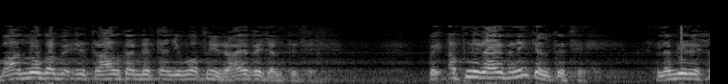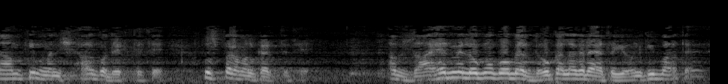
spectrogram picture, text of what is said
بعض لوگ اب اعتراض کر دیتے ہیں جی وہ اپنی رائے پہ چلتے تھے۔ بھائی اپنی رائے پہ نہیں چلتے تھے۔ نبی اسلام کی منشا کو دیکھتے تھے، اس پر عمل کرتے تھے۔ اب ظاہر میں لوگوں کو اگر دھوکہ لگ رہا ہے تو یہ ان کی بات ہے۔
